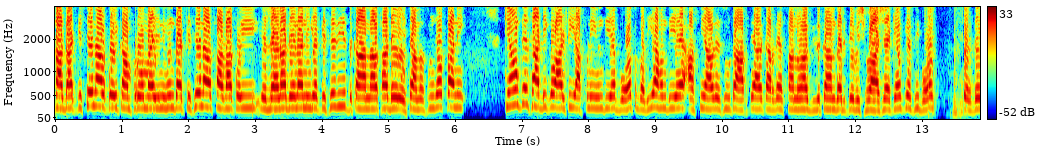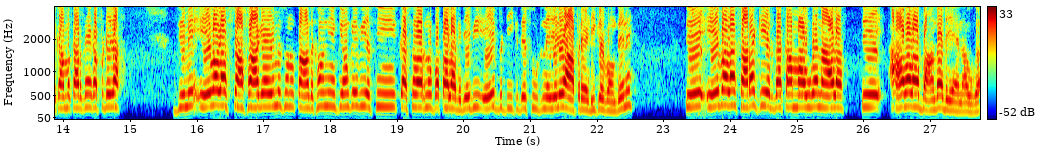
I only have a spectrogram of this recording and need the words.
ਸਾਡਾ ਕਿਸੇ ਨਾਲ ਕੋਈ ਕੰਪਰੋਮਾਈਜ਼ ਨਹੀਂ ਹੁੰਦਾ। ਕਿਸੇ ਨਾਲ ਸਾਡਾ ਕੋਈ ਲੈਣਾ ਦੇਣਾ ਨਹੀਂ ਹੈ ਕਿਸੇ ਦੀ ਦੁਕਾਨ ਨਾਲ ਸਾਡੇ ਰੇਟਾਂ ਦਾ ਸਮਝੌਤਾ ਨਹੀਂ। ਕਿਉਂਕਿ ਸਾਡੀ ਕੁਆਲਿਟੀ ਆਪਣੀ ਹੁੰਦੀ ਹੈ, ਬਹੁਤ ਵਧੀਆ ਹੁੰਦੀ ਹੈ। ਅਸੀਂ ਆਪਦੇ ਸੂਟ ਆਪ ਤਿਆਰ ਕਰਦੇ ਹਾਂ। ਸਾਨੂੰ ਆਪਦੀ ਦੁਕਾਨਦਾਰੀ ਤੇ ਵਿਸ਼ਵਾਸ ਹੈ, ਕਿਉਂਕਿ ਅਸੀਂ ਬਹੁਤ ਚਿਰ ਦੇ ਕੰਮ ਕਰਦੇ ਹਾਂ ਕੱਪੜੇ ਦਾ। ਜਿਵੇਂ ਇਹ ਵਾਲਾ ਸਟਾਫ ਆ ਗਿਆ, ਇਹ ਮੈਂ ਤੁਹਾਨੂੰ ਤਾਂ ਦਿਖਾਉਣੀ ਹੈ, ਕਿਉਂਕਿ ਵੀ ਅਸੀਂ ਕਸਟਮਰ ਨੂੰ ਪਤਾ ਲੱਗ ਜੇ ਵੀ ਇਹ ਬੁਟੀਕ ਦੇ ਸੂਟ ਨੇ ਜਿਹੜੇ ਆਪ ਰੈਡੀ ਕਰਵਾਉਂਦੇ ਨੇ। ਤੇ ਇਹ ਵਾਲਾ ਸਾਰਾ ਘੇਰ ਦਾ ਕੰਮ ਆਊਗਾ ਨਾਲ, ਤੇ ਆਹ ਵਾਲਾ ਬਾਂਹ ਦਾ ਡਿਜ਼ਾਈਨ ਆਊਗਾ।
